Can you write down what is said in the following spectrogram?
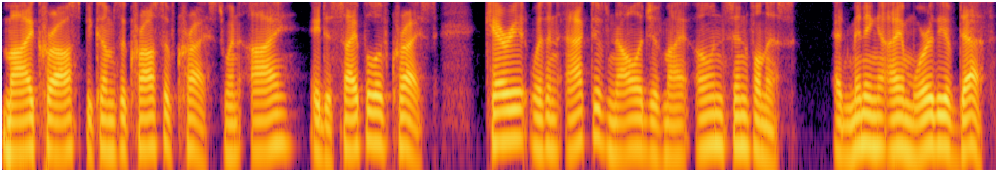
My cross becomes the cross of Christ when I, a disciple of Christ, carry it with an active knowledge of my own sinfulness, admitting I am worthy of death,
